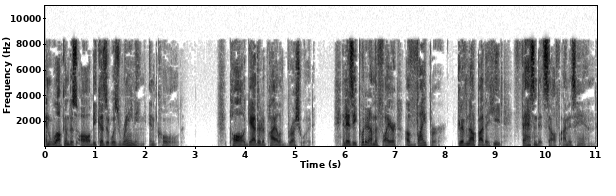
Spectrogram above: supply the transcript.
and welcomed us all because it was raining and cold. Paul gathered a pile of brushwood and as he put it on the fire a viper driven out by the heat fastened itself on his hand.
